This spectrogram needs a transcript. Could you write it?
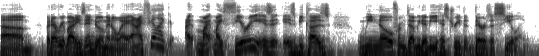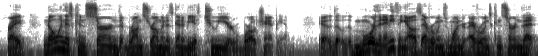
Um, but everybody's into him in a way, and I feel like I, my my theory is is because we know from WWE history that there's a ceiling, right? No one is concerned that Braun Strowman is going to be a two year world champion. Yeah, the, the- more than anything else, everyone's wonder everyone's concerned that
